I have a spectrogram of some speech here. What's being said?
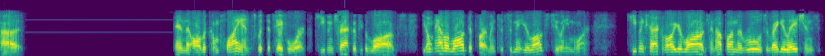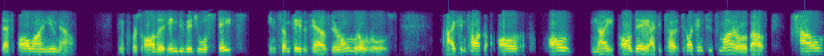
Uh, and all the compliance with the paperwork, keeping track of your logs. You don't have a log department to submit your logs to anymore. Keeping track of all your logs and up on the rules and regulations, that's all on you now. And of course, all the individual states, in some cases, have their own little rules. I can talk all all night, all day. I could t- talk into tomorrow about how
